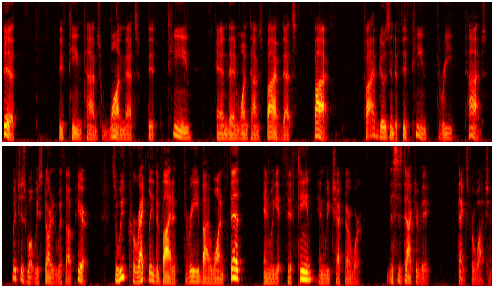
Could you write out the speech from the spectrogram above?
fifth. 15 times 1, that's 15. And then 1 times 5, that's 5. 5 goes into 15 three times, which is what we started with up here. So we've correctly divided 3 by 1 fifth, and we get 15, and we checked our work. This is Dr. B. Thanks for watching.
